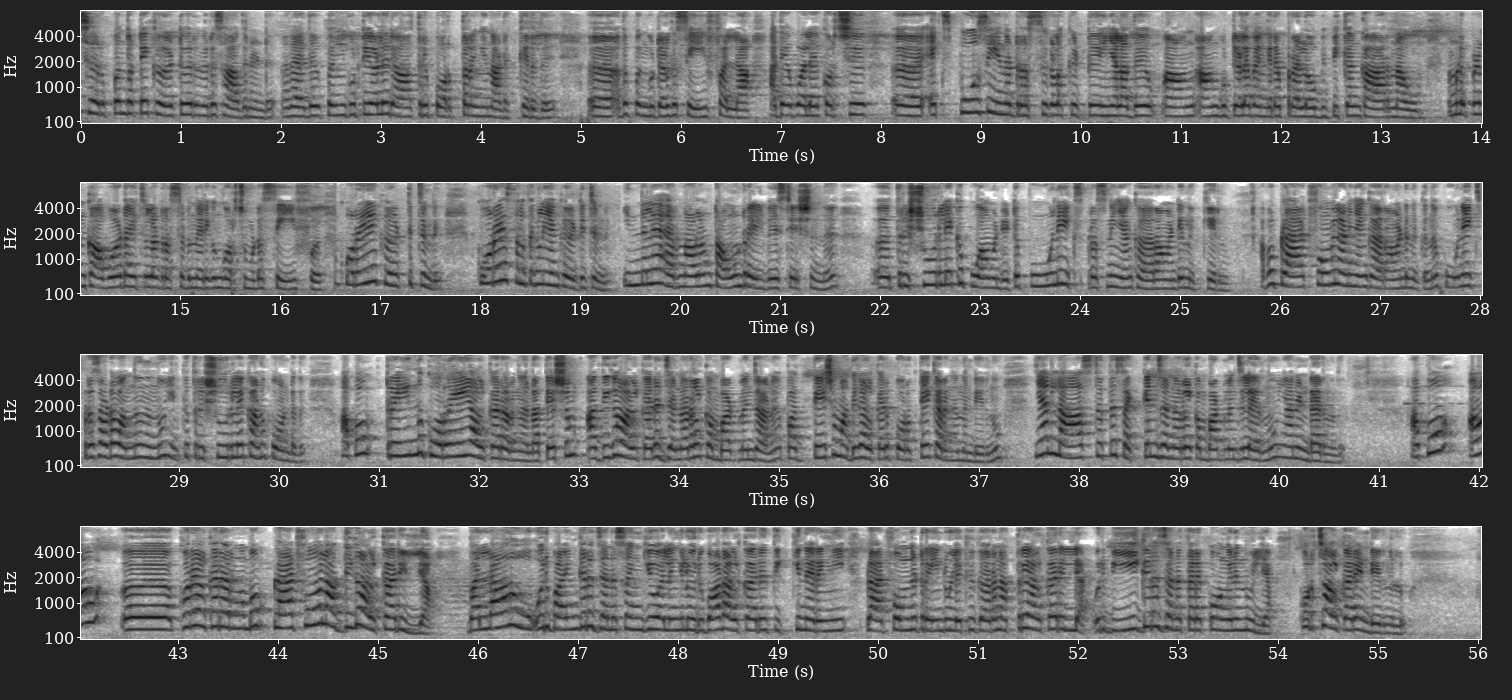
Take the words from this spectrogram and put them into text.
ചെറുപ്പം തൊട്ടേ കേട്ട് വരുന്നൊരു സാധനമുണ്ട്. അതായത് പെൺകുട്ടികൾ രാത്രി പുറത്തിറങ്ങി നടക്കരുത്. അത് പെൺകുട്ടികൾക്ക് സേഫ് അല്ല. അതേപോലെ കുറച്ച് എക്സ്പോസ് ചെയ്യുന്ന ഡ്രസ്സുകളൊക്കെ ഇട്ട് കഴിഞ്ഞാൽ അത് ആൺ- ആൺകുട്ടികളെ ഭയങ്കര പ്രലോഭിപ്പിക്കാൻ കാരണമാവും. നമ്മളെപ്പോഴും കവേർഡ് ആയിട്ടുള്ള ഡ്രസ്സ് ഇടുന്നതായിരിക്കും കുറച്ചും കൂടെ സേഫ് കുറേ കേട്ടിട്ടുണ്ട്. കുറേ സ്ഥലത്തുകൾ ഞാൻ കേട്ടിട്ടുണ്ട്. ഇന്നലെ എറണാകുളം ടൗൺ റെയിൽവേ സ്റ്റേഷനിൽ തൃശ്ശൂരിലേക്ക് പോകാൻ വേണ്ടിയിട്ട് പൂനെ എക്സ്പ്രസ്സിന് ഞാൻ കയറാൻ വേണ്ടി നിൽക്കായിരുന്നു അപ്പോൾ പ്ലാറ്റ്ഫോമിലാണ് ഞാൻ കയറാൻ വേണ്ടി നിൽക്കുന്നത്. പൂനെ എക്സ്പ്രസ് അവിടെ വന്നു നിന്നു. എനിക്ക് തൃശ്ശൂരിലേക്കാണ് പോകേണ്ടത്. അപ്പോൾ ട്രെയിനിൽ കുറേ ആൾക്കാർ ഇറങ്ങുന്നുണ്ട്. അത്യാവശ്യം അധികം ആൾക്കാർ ജനറൽ കമ്പാർട്ട്മെന്റ് ആണ്. അപ്പൊ അത്യാവശ്യം അധികം ആൾക്കാർ പുറത്തേക്ക് ഇറങ്ങുന്നുണ്ടായിരുന്നു. ഞാൻ ലാസ്റ്റത്തെ സെക്കൻഡ് ജനറൽ കമ്പാർട്ട്മെന്റിലായിരുന്നു ഞാൻ ഉണ്ടായിരുന്നത്. അപ്പോൾ ആ കുറെ ആൾക്കാർ ഇറങ്ങുമ്പോൾ പ്ലാറ്റ്ഫോമിൽ അധികം ആൾക്കാരില്ല. വല്ലാതെ ഒരു ഭയങ്കര ജനസംഖ്യയോ അല്ലെങ്കിൽ ഒരുപാട് ആൾക്കാർ തിക്കി നിരങ്ങി പ്ലാറ്റ്ഫോമിൽ നിന്ന് ട്രെയിനിന്റെ ഉള്ളിലേക്ക് കയറാൻ അത്രയും ആൾക്കാരില്ല. ഒരു ഭീകര ജനത്തിരക്കോ അങ്ങനെയൊന്നും ഇല്ല കുറച്ച് ആൾക്കാരെ ഉണ്ടായിരുന്നുള്ളൂ.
